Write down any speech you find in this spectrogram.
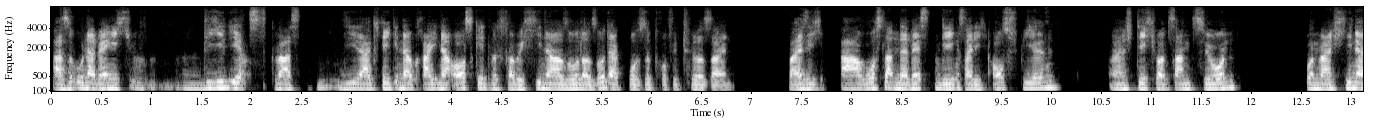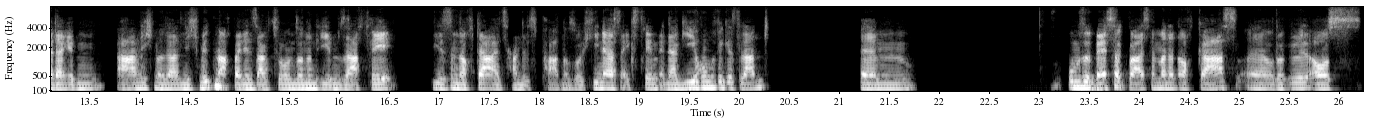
Also unabhängig, wie jetzt quasi der Krieg in der Ukraine ausgeht, wird, glaube ich, China so oder so der große Profiteur sein. Weil sich A, Russland und der Westen gegenseitig ausspielen, äh, Stichwort Sanktionen, und weil China da eben A, nicht nur da nicht mitmacht bei den Sanktionen, sondern eben sagt, hey, wir sind noch da als Handelspartner. So, China ist ein extrem energiehungriges Land ähm, umso besser quasi, wenn man dann auch Gas äh, oder Öl aus,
